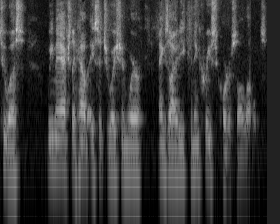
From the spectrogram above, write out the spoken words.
to us, we may actually have a situation where anxiety can increase cortisol levels.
